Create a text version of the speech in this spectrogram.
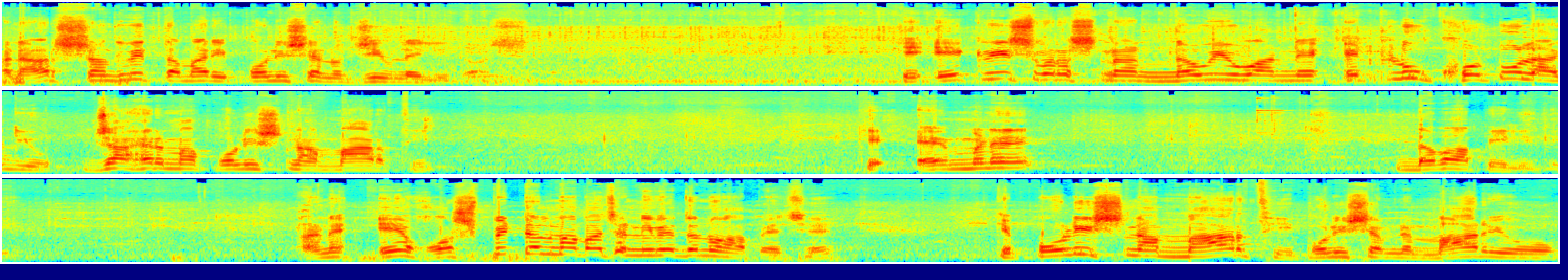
અને હર્ષ સંઘવી તમારી પોલીસે જીવ લઈ લીધો છે. એ એકવીસ વર્ષના નવયુવાનને એટલું ખોટું લાગ્યું જાહેરમાં પોલીસના મારથી કે એમણે દવા પી લીધી. અને એ હોસ્પિટલમાં પાછા નિવેદનો આપે છે કે પોલીસના મારથી, પોલીસે અમને માર્યો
